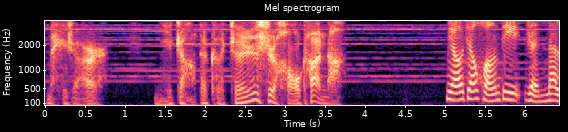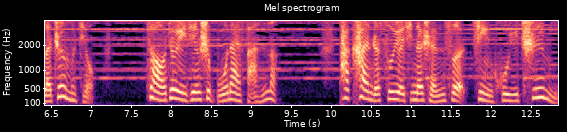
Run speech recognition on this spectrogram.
美人儿？你长得可真是好看呐！苗疆皇帝忍耐了这么久，早就已经是不耐烦了。他看着苏月心的神色近乎于痴迷，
